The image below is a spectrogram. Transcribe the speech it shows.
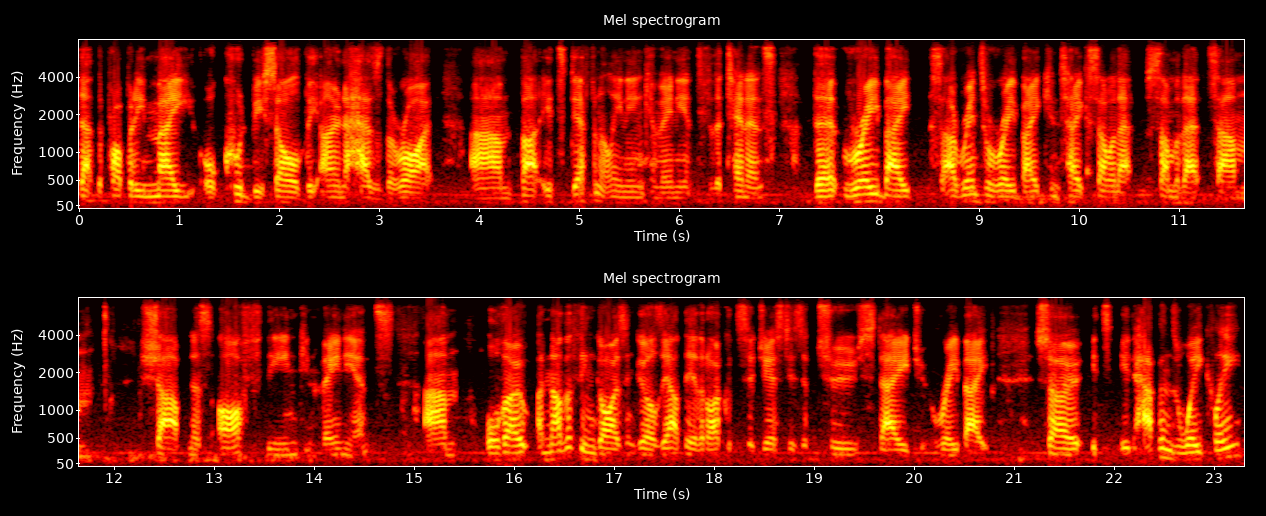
that the property may or could be sold. The owner has the right, um, but it's definitely an inconvenience for the tenants. The rebate, a rental rebate, can take some of that some of that um, sharpness off the inconvenience. Um, although another thing, guys and girls out there, that I could suggest is a two-stage rebate. So it's it happens weekly,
